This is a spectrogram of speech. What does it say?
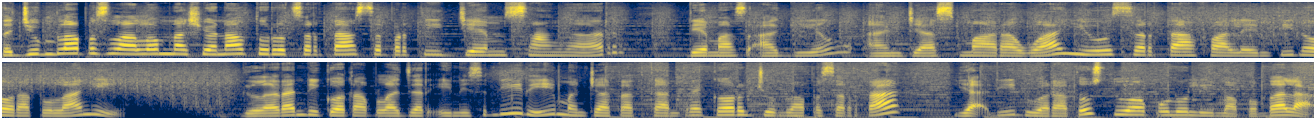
Sejumlah peslalom nasional turut serta seperti James Sanger, Demas Agil, Anjas Marawahyu, serta Valentino Ratulangi. Gelaran di kota pelajar ini sendiri mencatatkan rekor jumlah peserta yakni 225 pembalap.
